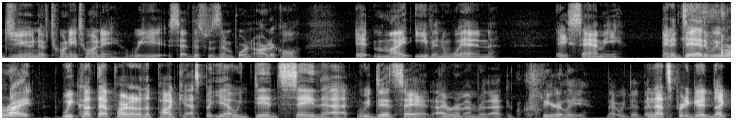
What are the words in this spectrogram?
June of 2020. We said this was an important article. It might even win a Sammy. And it did. We were right. We cut that part out of the podcast, but yeah, we did say that. we did say it. I remember that clearly that we did that. And that's pretty good. Like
